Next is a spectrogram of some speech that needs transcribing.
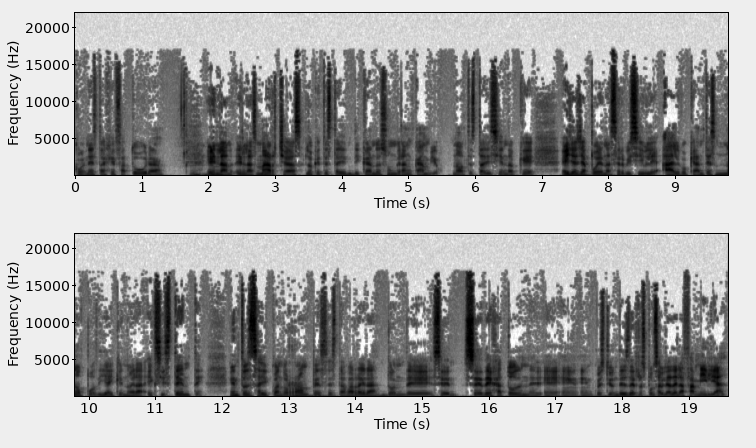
con esta jefatura en, la- en las marchas, lo que te está indicando es un gran cambio, ¿no? Te está diciendo que ellas ya pueden hacer visible algo que antes no podía y que no era existente. Entonces ahí cuando rompes esta barrera, donde se, se deja todo en, en- en cuestión desde responsabilidad de la familia.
